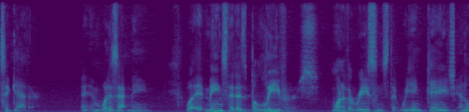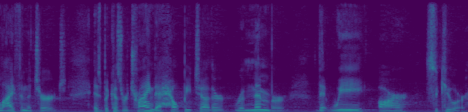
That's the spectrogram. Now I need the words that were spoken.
together. And, and what does that mean? Well, it means that as believers, one of the reasons that we engage in life in the church is because we're trying to help each other remember that we are secure.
